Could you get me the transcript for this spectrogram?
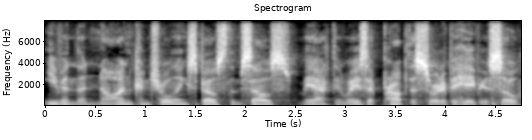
even the non controlling spouse themselves may act in ways that prompt this sort of behavior. So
